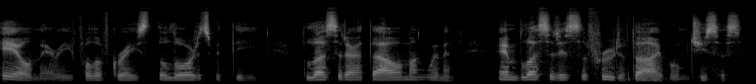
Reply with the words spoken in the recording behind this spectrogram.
Hail Mary, full of grace, the Lord is with thee. Blessed art thou among women, and blessed is the fruit of thy womb, Jesus.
